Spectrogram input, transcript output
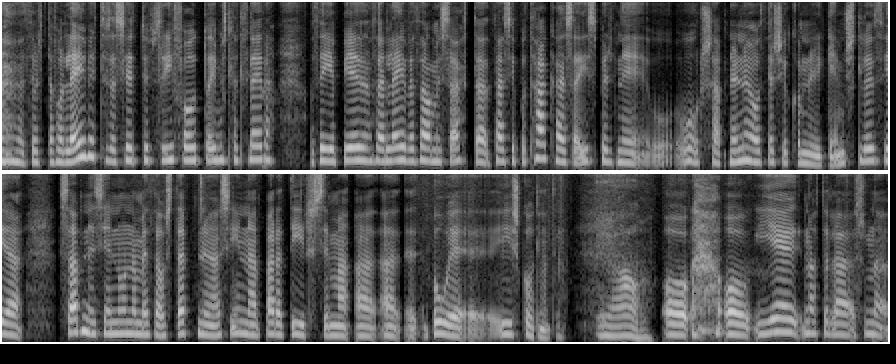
þurfti að fá leiði til að setja upp þrýfót og ymslegt fleira. Og þegar ég byggði um það leiði þá mér sagt að það sé búið taka þessa íspyrni úr safninu og þessi komin í geimslu því að safnið sé núna með þá stefnu að sína bara dýr sem að, að, að búi í Skotlandi. Og, og ég náttúrulega svona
